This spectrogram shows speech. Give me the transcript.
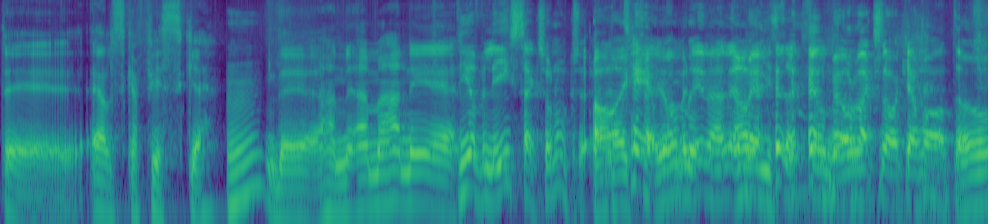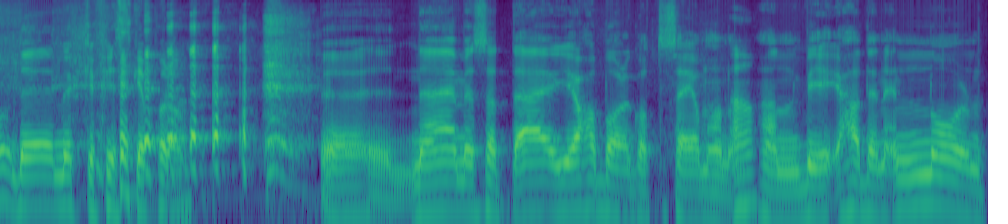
det, älskar fiske. Mm. Det, han, ja, men han är... Det gör väl Isaksson också? Ja, exakt. Ja, med dina ja, målvaktslagkamrater. Ja, det är mycket fiske på dem. Uh, nej, men så att, nej, jag har bara gott att säga om honom. Ja. Han, vi hade en enormt,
